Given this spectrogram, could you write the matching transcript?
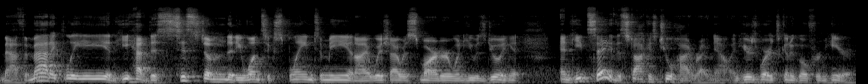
mathematically," and he had this system that he once explained to me, and I wish I was smarter when he was doing it. And he'd say the stock is too high right now, and here's where it's going to go from here.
